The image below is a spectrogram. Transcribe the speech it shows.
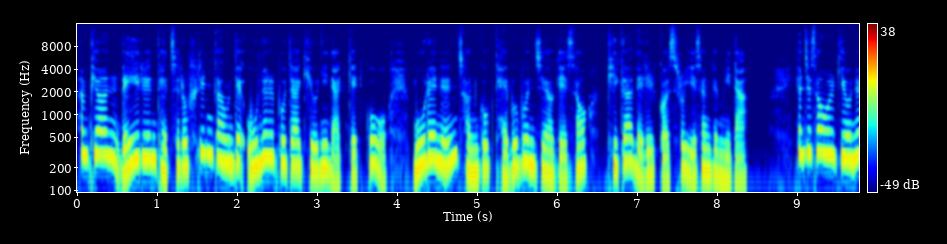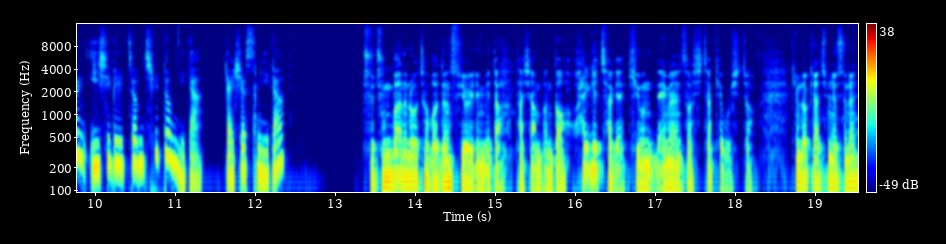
한편 내일은 대체로 흐린 가운데 오늘보다 기온이 낮겠 고 모레는 전국 대부분 지역에서 비가 내릴 것으로 예상됩니다. 현재 서울 기온은 21.7도입니다. 날씨였습니다. 주 중반으로 접어든 수요일입니다. 다시 한 번 더 활기차게 기운 내면서 시작해 보시죠. 김덕기 아침 뉴스는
